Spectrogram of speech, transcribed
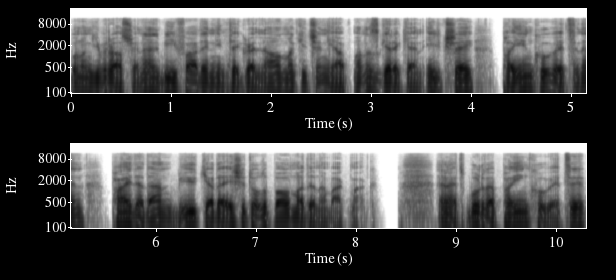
Bunun gibi rasyonel bir ifadenin integralini almak için yapmanız gereken ilk şey, payın kuvvetinin paydadan büyük ya da eşit olup olmadığına bakmak. Evet, burada payın kuvveti,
